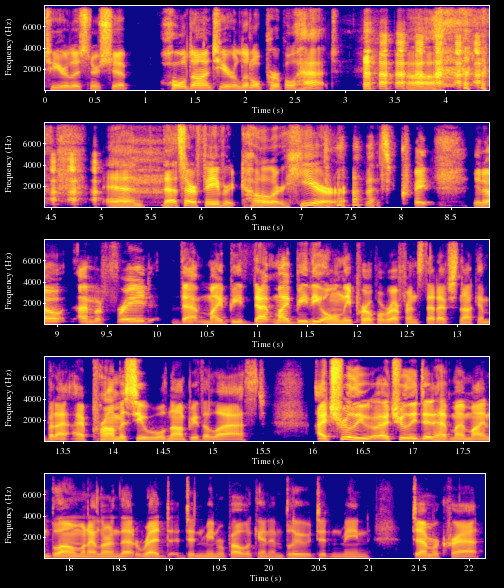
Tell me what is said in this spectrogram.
to your listenership, hold on to your little purple hat uh, and that's our favorite color here. that's great. You know, I'm afraid that might be that might be the only purple reference that I've snuck in, but I, I promise you it will not be the last. I truly, I truly did have my mind blown when I learned that red didn't mean Republican and blue didn't mean Democrat,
